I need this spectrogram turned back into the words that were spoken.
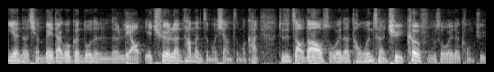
验的前辈，带过更多的人的聊，也确认他。们怎么想怎么看，就是找到所谓的同温层去克服所谓的恐惧。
